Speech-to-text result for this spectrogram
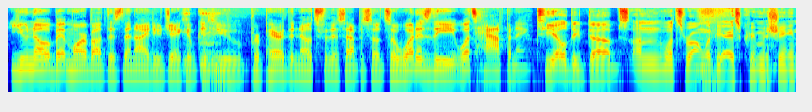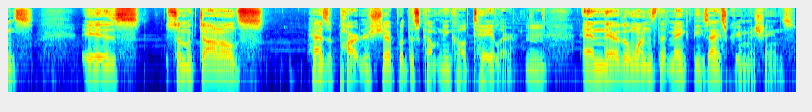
you know a bit more about this than I do, Jacob, because you prepared the notes for this episode. So what is the what's happening? TLD dubs on what's wrong with the ice cream machines is so McDonald's has a partnership with this company called Taylor. Mm. And they're the ones that make these ice cream machines.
